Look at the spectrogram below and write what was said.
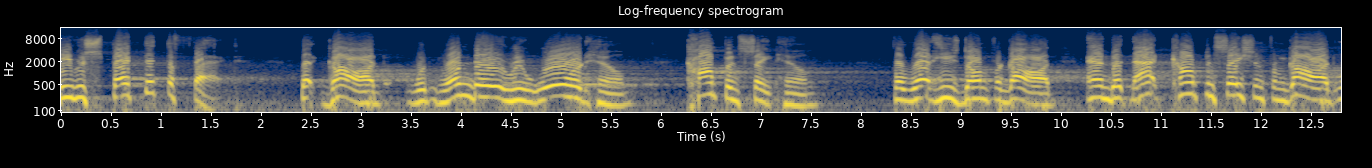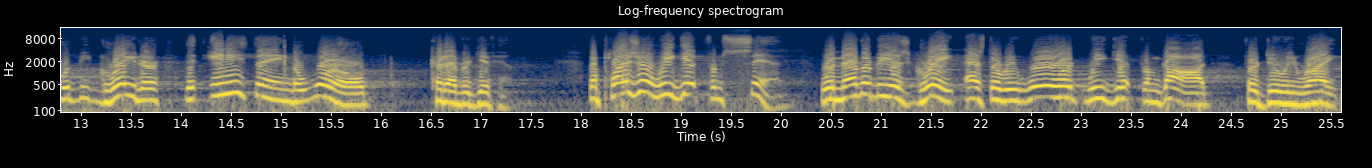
he respected the fact that God would one day reward him, compensate him for what he's done for God, and that that compensation from God would be greater than anything the world could ever give him. The pleasure we get from sin will never be as great as the reward we get from God for doing right.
